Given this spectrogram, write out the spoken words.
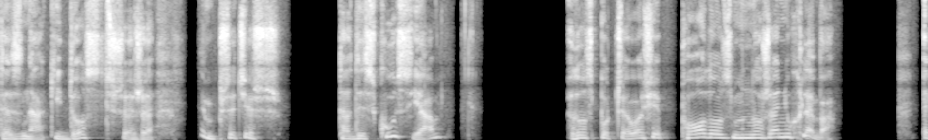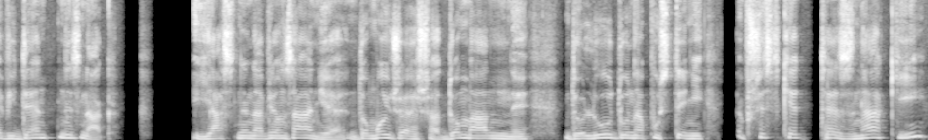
te znaki dostrzeże. Przecież ta dyskusja rozpoczęła się po rozmnożeniu chleba. Ewidentny znak, jasne nawiązanie do Mojżesza, do Manny, do ludu na pustyni. Wszystkie te znaki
